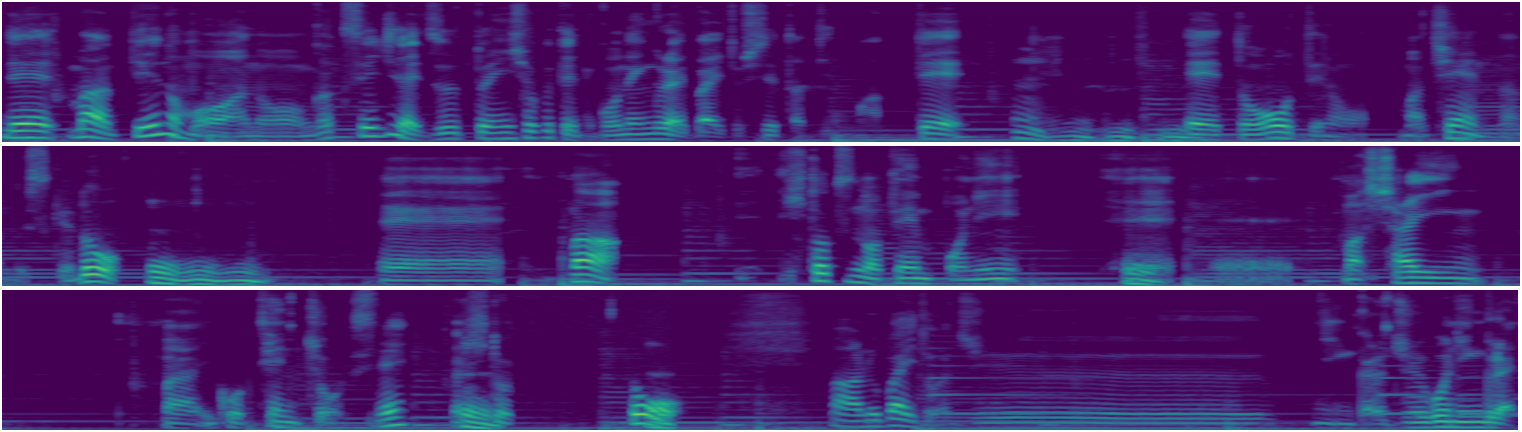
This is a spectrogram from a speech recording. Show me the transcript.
で、まあっていうのも、あの学生時代ずっと飲食店で5年ぐらいバイトしてたっていうのもあって、うんうんうんうん。えっ、と、大手の、まあ、チェーンなんですけど、うんうんうん。えーまあ、一つの店舗に、えーえーまあ、社員、まあ、イコール店長ですね、が一人と、まあ、アルバイトが10人から15人ぐらい、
